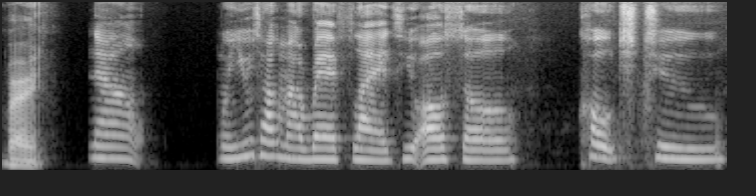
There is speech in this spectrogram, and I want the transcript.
Right. Now, when you talk about red flags, you also coach to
